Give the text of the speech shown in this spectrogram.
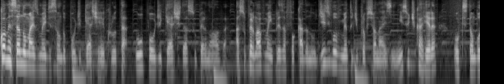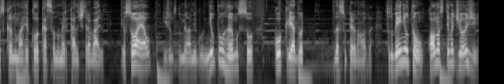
Começando mais uma edição do podcast Recruta, o podcast da Supernova. A Supernova é uma empresa focada no desenvolvimento de profissionais em início de carreira ou que estão buscando uma recolocação no mercado de trabalho. Eu sou a El e junto do meu amigo Newton Ramos sou co-criador da Supernova. Tudo bem, Newton? Qual é o nosso tema de hoje?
